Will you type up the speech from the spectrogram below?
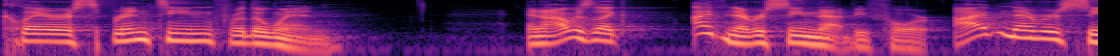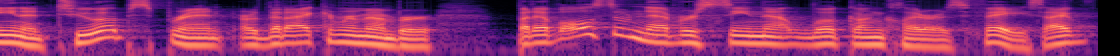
Clara sprinting for the win. And I was like, I've never seen that before. I've never seen a two up sprint or that I can remember, but I've also never seen that look on Clara's face. I've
